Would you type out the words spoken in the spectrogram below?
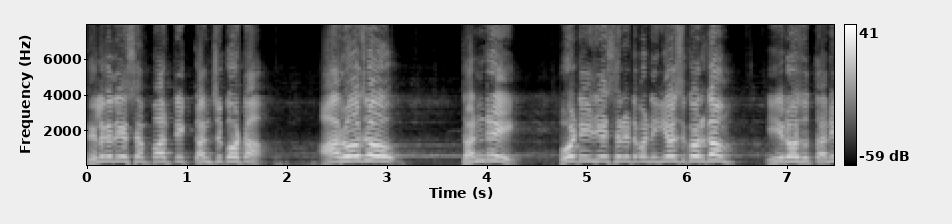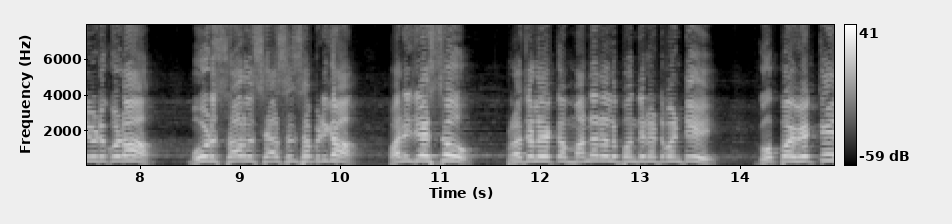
తెలుగుదేశం పార్టీ కంచుకోట. ఆ రోజు తండ్రి పోటీ చేసినటువంటి నియోజకవర్గం ఈరోజు తనయుడు కూడా మూడు సార్లు శాసనసభ్యుడిగా పనిచేస్తూ ప్రజల యొక్క మన్ననలు పొందినటువంటి గొప్ప వ్యక్తి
